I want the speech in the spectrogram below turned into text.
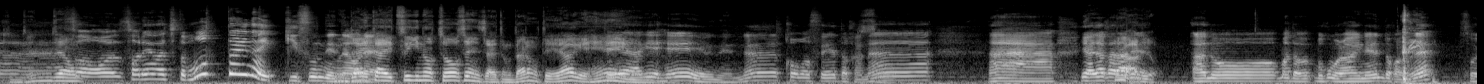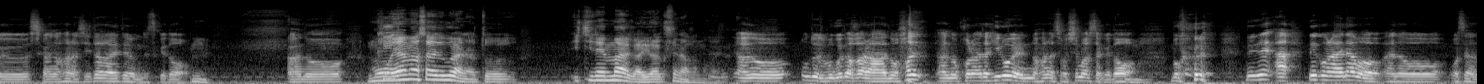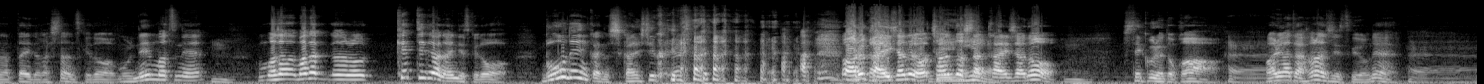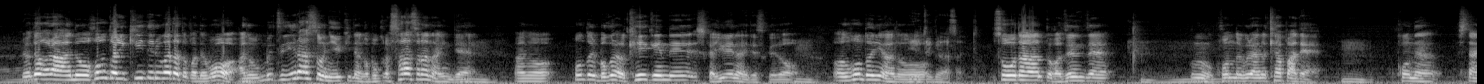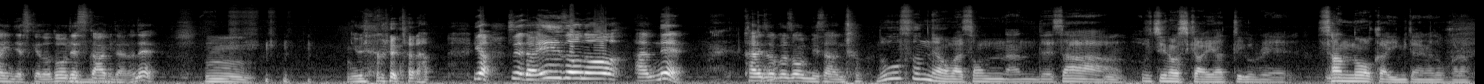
ー。全然そうそれはちょっともったいない気すんねんな俺大体次の挑戦者やっても誰も手あげへん手あげへん言うねんな構成とかな。あー。いやだからねあのー、また僕も来年とかのね そういう司会の話いただいてるんですけど、うん。あのー、もう山サイドぐらいになると1年前から予約せなあかんのあの本当です。僕だからあのはあのこの間披露宴の話もしましたけど、うん。僕 でねあでこの間もあのお世話になったりとかしたんですけどもう年末ねうん。まだまだあの決定ではないんですけど忘年会の司会してくれ ある会社のよちゃんとした会社のうん。してくれとかへありがたい話ですけどね。へいやだからあの本当に聞いてる方とかでもあの別に偉そうに言う気なんか僕らさらさらないんで、うん。あの本当に僕らの経験でしか言えないですけど、うん。あの本当にあ言っのてくださいと。相談とか全然、ううんこんなぐらいのキャパでうん。こんなんしたいんですけどどうですか、みたいなね。うん。言ってくれたら。いやそれだ映像のあのね海賊ゾンビさんの。どうすんねんお前そんなんでさ、うちの司会やってくれ。山王会みたいなとこから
